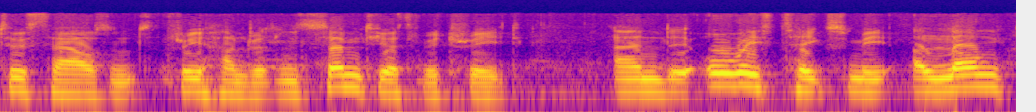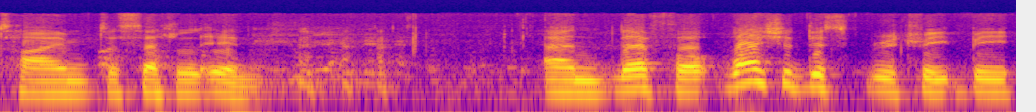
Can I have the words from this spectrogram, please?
2370th retreat, and it always takes me a long time to settle in. and therefore, why should this retreat be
